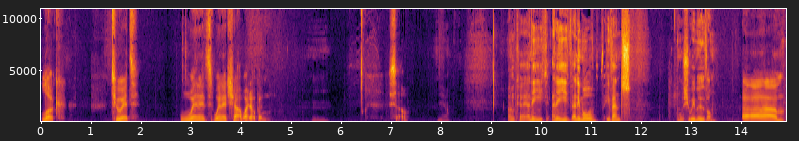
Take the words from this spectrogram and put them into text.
look to it when it's when it's shot wide open. Hmm. So Okay. Any any any more events, or should we move on? Um,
